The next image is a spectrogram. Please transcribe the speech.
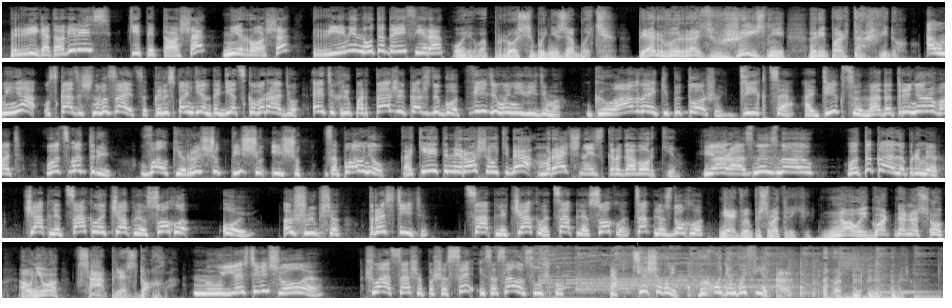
Приготовились? Кипитоша, Мироша, три минуты до эфира Ой, вопросы бы не забыть. Первый раз в жизни репортаж веду. А у меня, у сказочного зайца, корреспондента детского радио, этих репортажей каждый год, видимо-невидимо. Главное, Кипитоши, дикция, а дикцию надо тренировать. Вот смотри, валки рыщут, пищу ищут. Запомнил? Какие-то, Мироша, у тебя мрачные скороговорки Я разные знаю. Вот такая, например. Чапля цахла, чапля сохла. Ой, ошибся. Простите. Цапля чахла, цапля сохла, цапля сдохла. Нет, вы посмотрите. Новый год на носу, а у него цапля сдохла. Ну, есть и веселая. Шла Саша по шоссе и сосала сушку. Так, тише вы, выходим в эфир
